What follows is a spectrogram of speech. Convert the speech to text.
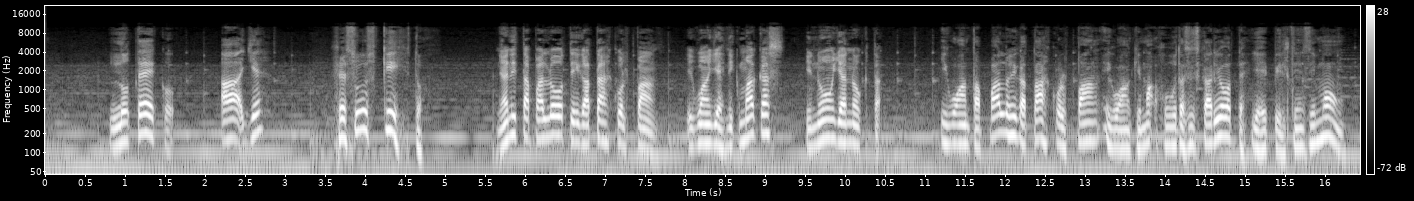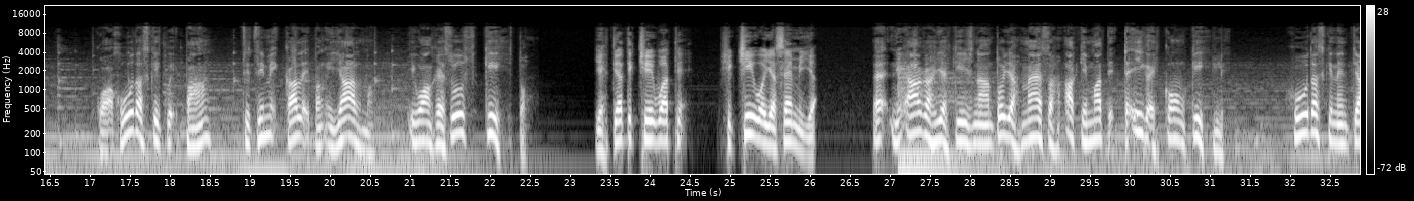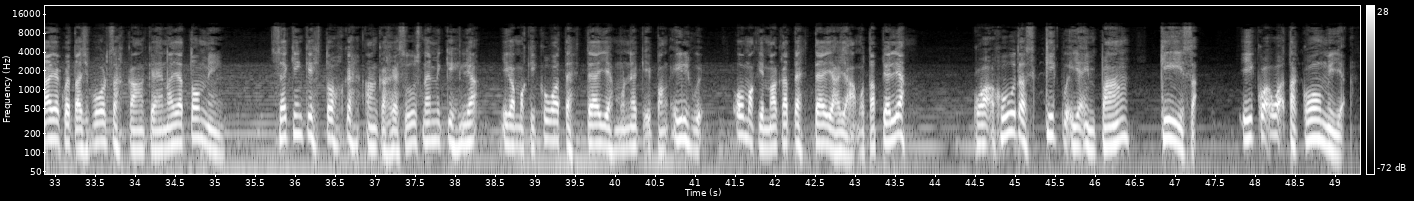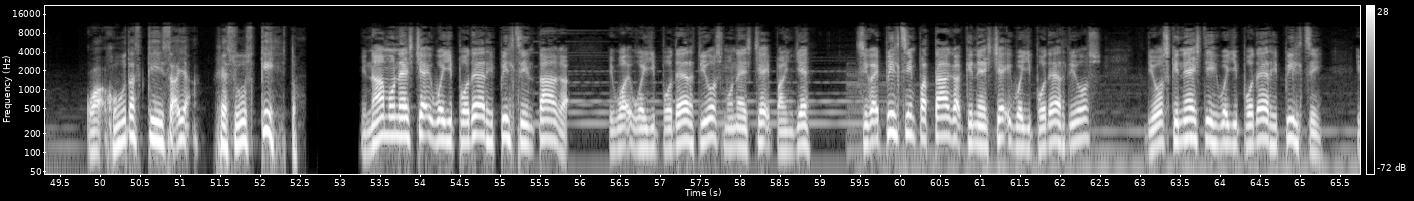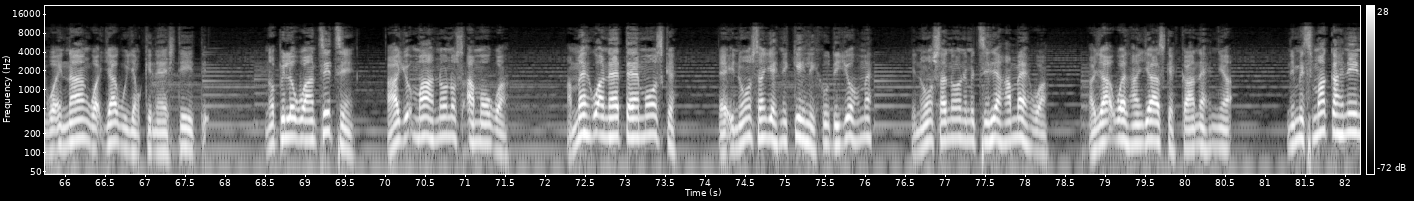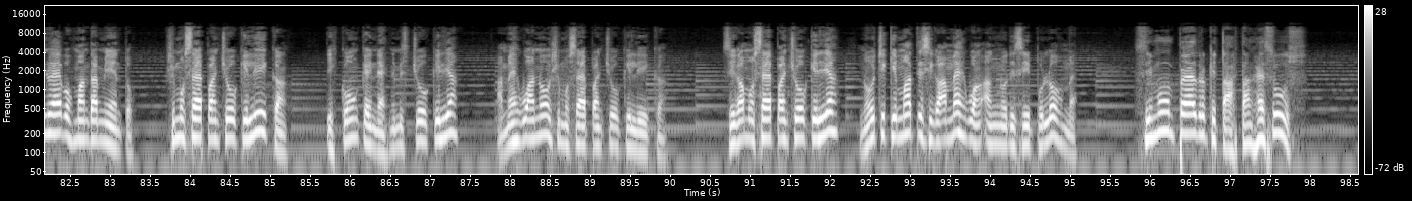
Noteco, a yeh, Jesús kihto, Ñani tapalote iga tahkol pan. Iwan yeh nikmakas, inon ya nokta. iwan tapalos iga tahkol pan iwan kima Judas Iscariote yeh ipiltzin Simón. Kwa Judas kikui pan, tzitzimi kale ipan iyalma, iwan Jesús kihto. Yeh tiatikchiwati, xikchiwa ya semiya. E ni aga ja kiisnaan tuja mäsa aki mati te iga ikon kihli. Huutaskin en tiaja kuetais bolsa kankeena ja tomin. Sekin kihtohke anka Jesus nemi kihliä, iga makikuva tehtejä monek ipan ilhui. O makimaka tehtejä ja mutapjelia. Kua huutas kikwi ja impang kiisa. Ikua watakomia. Kua huutas kiisa ja Jesus kihto. Inamones che poder hipiltsintaga. taga. Iwa iweyi poder Dios monexche ipan ye. Siga ipiltzin pataga kinexche iweyi poder Dios. Dios kinexti iweyi poder hipiltzin. Iwa inan wa yawi ya kinextiti. No pilowantzitzi. Ayo mah nonos amowa. Amehwa netemoske. E inonsan yeh nikihli judiyohmeh. Inonsan no nimitziliah amehwa. Aya wel hanyaskeh kaneh nya. Nimitzmakah ni nuevos mandamientos. Ximosepanchokilikan. Ihkon ken neh nimitzchokilia. Amehwan no ximosepanchokilikan. Siga mosepanchokilia, nochi kimati siga amehwan ang no discípulohmeh. Simón Pedro kitahtan Jesús.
